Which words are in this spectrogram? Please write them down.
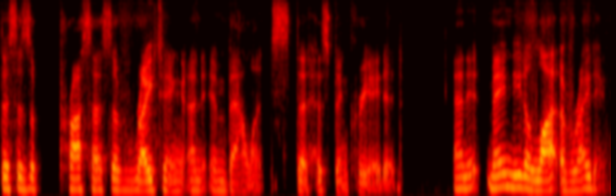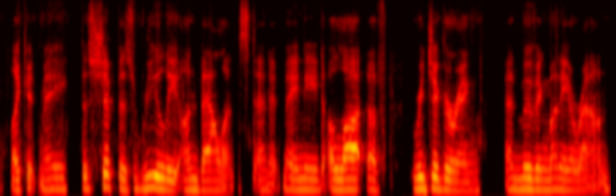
this is a process of writing an imbalance that has been created. And it may need a lot of writing. Like it may, the ship is really unbalanced and it may need a lot of rejiggering and moving money around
